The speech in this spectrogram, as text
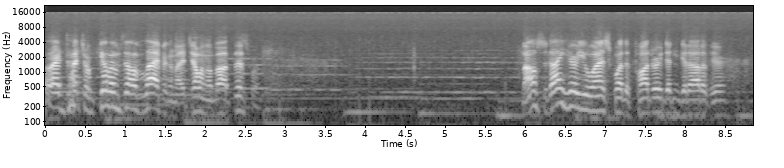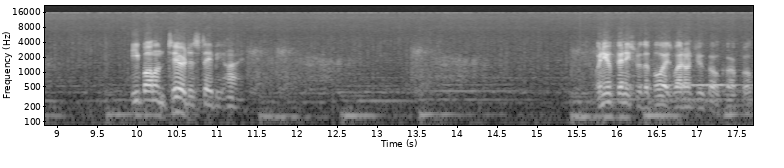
Boy, that Dutch will kill himself laughing when I tell him about this one. Mouse, did I hear you ask why the Padre didn't get out of here? He volunteered to stay behind. When you finish with the boys, why don't you go, Corporal?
